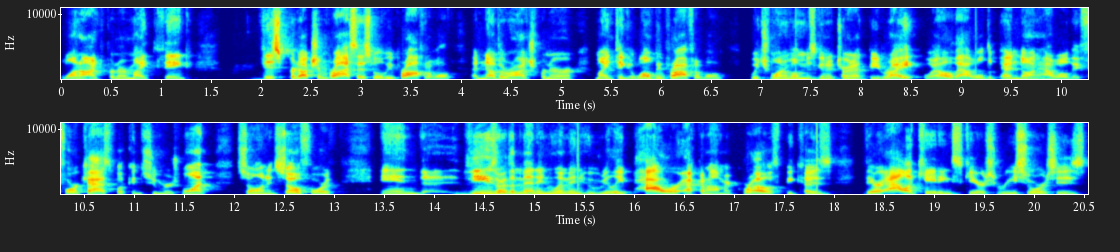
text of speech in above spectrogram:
one entrepreneur might think this production process will be profitable. Another entrepreneur might think it won't be profitable. Which one of them is going to turn out to be right? Well, that will depend on Mhm. how well they forecast, what consumers want, so on and so forth. And uh, these are the men and women who really power economic growth because they're allocating scarce resources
